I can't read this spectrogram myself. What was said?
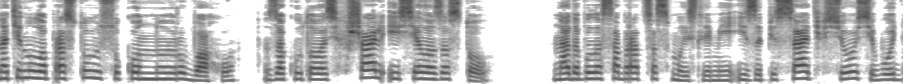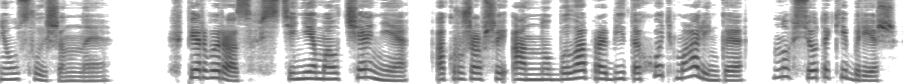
натянула простую суконную рубаху, закуталась в шаль и села за стол. Надо было собраться с мыслями и записать все сегодня услышанное. В первый раз в стене молчания, окружавшей Анну, была пробита хоть маленькая, но все-таки брешь.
